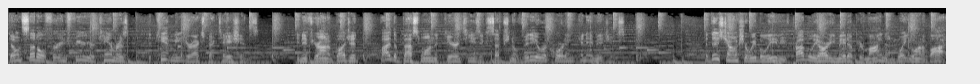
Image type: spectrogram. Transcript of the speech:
Don't settle for inferior cameras that can't meet your expectations. And if you're on a budget, buy the best one that guarantees exceptional video recording and images. At this juncture, we believe you've probably already made up your mind on what you want to buy,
